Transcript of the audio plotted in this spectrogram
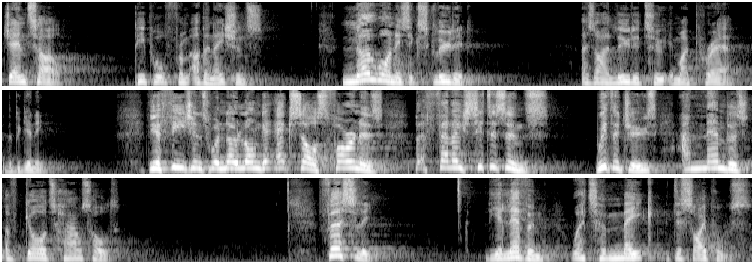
Gentile, people from other nations. No one is excluded as I alluded to in my prayer at the beginning. The Ephesians were no longer exiles, foreigners, but fellow citizens with the Jews and members of God's household. Firstly, the eleven were to make disciples.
